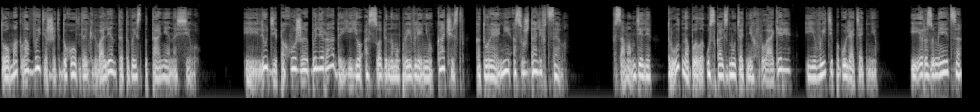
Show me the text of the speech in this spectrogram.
то могла выдержать духовный эквивалент этого испытания на силу. И люди, похоже, были рады ее особенному проявлению качеств, которые они осуждали в целом. В самом деле, трудно было ускользнуть от них в лагере и выйти погулять одним. И, разумеется,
